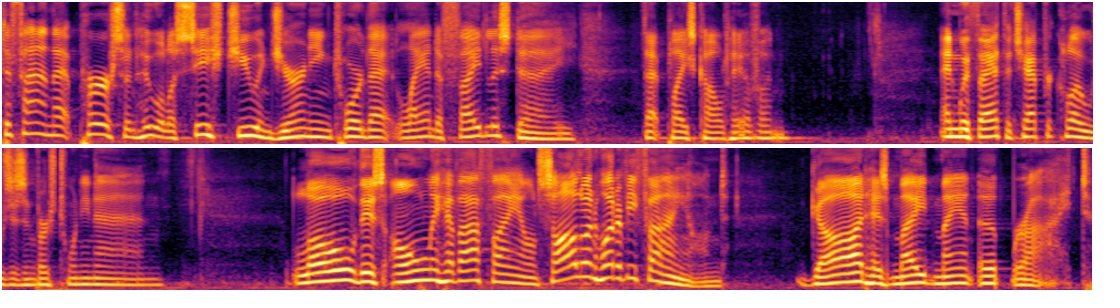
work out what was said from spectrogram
to find that person who will assist you in journeying toward that land of fadeless day, that place called heaven. And with that, the chapter closes in verse 29. Lo, this only have I found. Solomon, what have you found? God has made man upright.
